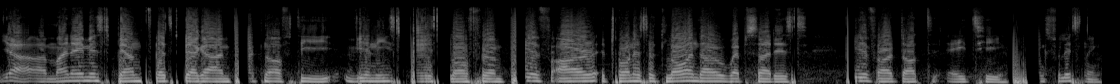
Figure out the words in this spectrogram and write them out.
Yeah, uh, my name is Bernd Fletzberger. I'm partner of the Viennese-based law firm PFR Attorneys at Law, and our website is pfr.at. Thanks for listening.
